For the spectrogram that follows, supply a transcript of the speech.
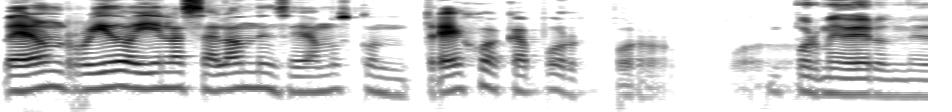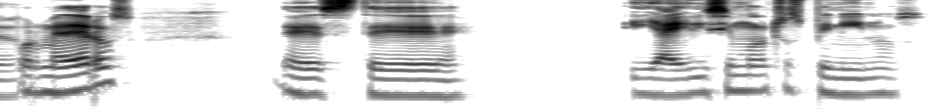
era un ruido ahí en la sala donde ensayamos con Trejo acá por, por, por, Por Mederos, Mederos. por Mederos, este, y ahí hicimos nuestros pininos,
